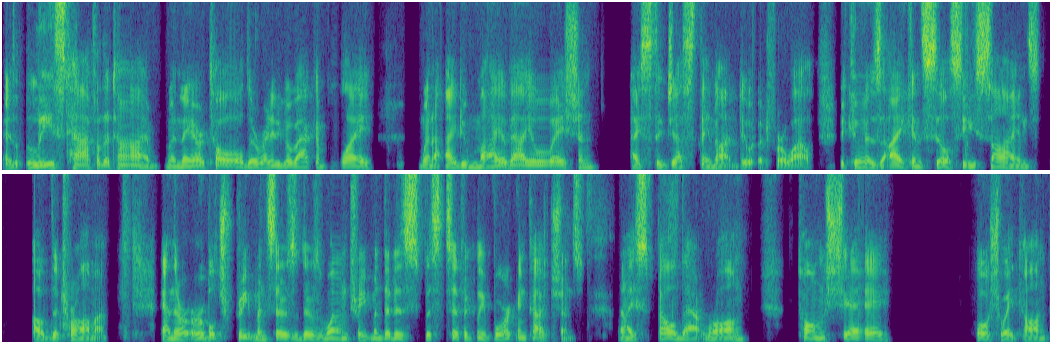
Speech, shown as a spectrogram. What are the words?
at least half of the time, when they are told they're ready to go back and play, when I do my evaluation, I suggest they not do it for a while because I can still see signs of the trauma. And there are herbal treatments. There's there's one treatment that is specifically for concussions, and I spelled that wrong. Tong She, Huo Xue Tong.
